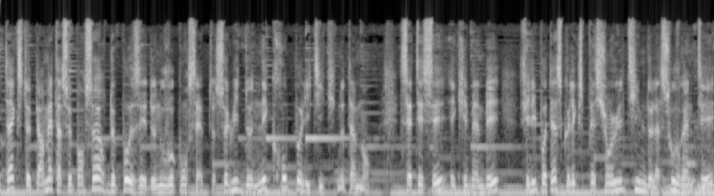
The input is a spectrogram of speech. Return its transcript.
textes permettent à ce penseur de poser de nouveaux concepts, celui de nécropolitique notamment. Cet essai, écrit Bembe, fait l'hypothèse que l'expression ultime de la souveraineté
